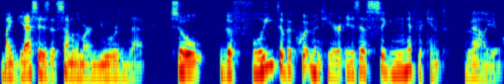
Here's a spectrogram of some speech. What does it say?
My guess is that some of them are newer than that. So the fleet of equipment here is a significant value.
